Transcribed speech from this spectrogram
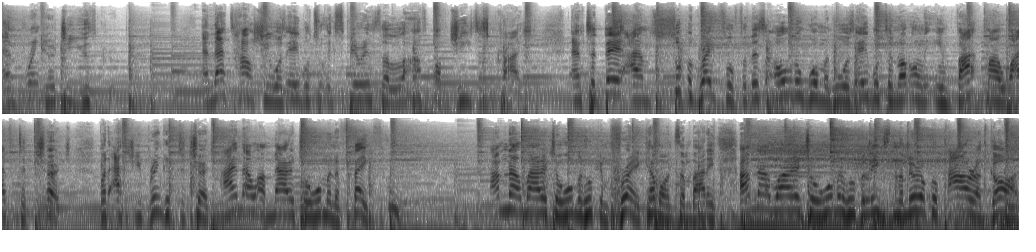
and bring her to youth group. And that's how she was able to experience the love of Jesus Christ. And today I am super grateful for this older woman who was able to not only invite my wife to church, but actually bring her to church. I now am married to a woman of faith. I'm not married to a woman who can pray. Come on, somebody. I'm not married to a woman who believes in the miracle power of God.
